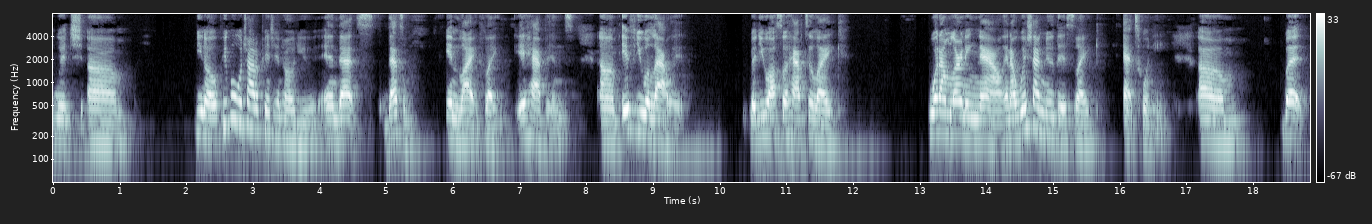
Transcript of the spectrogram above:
which um, you know people will try to pigeonhole you, and that's that's in life. Like it happens um, if you allow it. But you also have to like what I'm learning now, and I wish I knew this like at 20. Um, but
